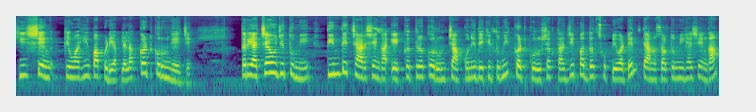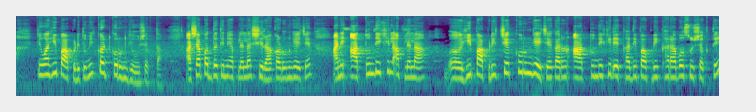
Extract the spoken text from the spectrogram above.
ही शेंग किंवा ही पापडी आपल्याला कट करून घ्यायचे तर याच्याऐवजी तुम्ही तीन ते चार शेंगा एकत्र करून चाकूने देखील तुम्ही कट करू शकता. जी पद्धत सोपी वाटेल त्यानुसार तुम्ही ह्या शेंगा किंवा ही पापडी तुम्ही कट करून घेऊ शकता. अशा पद्धतीने आपल्याला शिरा काढून घ्यायचे आहेत आणि आतून देखील आपल्याला ही पापडी चेक करून घ्यायची आहे कारण आतून देखील एखादी पापडी खराब असू शकते.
